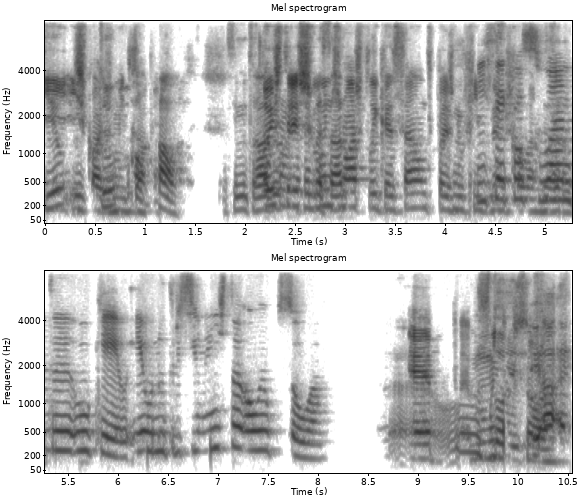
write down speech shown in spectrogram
e, e escolhes muito rápido. Assim, muito rápido. Dois, três segundos, pensar. não há explicação, depois no fim Isso é consoante o quê? Eu nutricionista ou eu pessoa? É, Os muito dois. Ah,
